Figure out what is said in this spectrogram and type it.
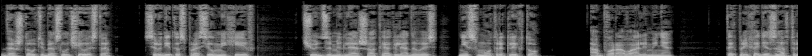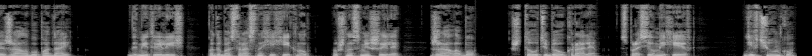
«Да что у тебя случилось-то?» — сердито спросил Михеев, чуть замедляя шаг и оглядываясь, не смотрит ли кто. «Обворовали меня?» «Так приходи завтра и жалобу подай». Дмитрий Ильич подобострастно хихикнул. Уж насмешили. «Жалобу. Что у тебя украли?» — спросил Михеев. «Девчонку.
